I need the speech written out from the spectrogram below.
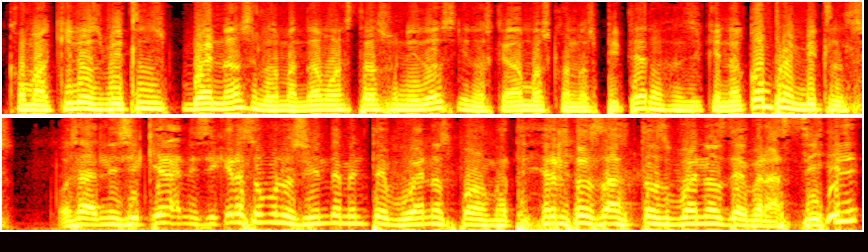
Como aquí los Beatles buenos se los mandamos a Estados Unidos y nos quedamos con los piteros, así que no compren Beatles. O sea, ni siquiera, ni siquiera somos lo suficientemente buenos para meter los autos buenos de Brasil.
